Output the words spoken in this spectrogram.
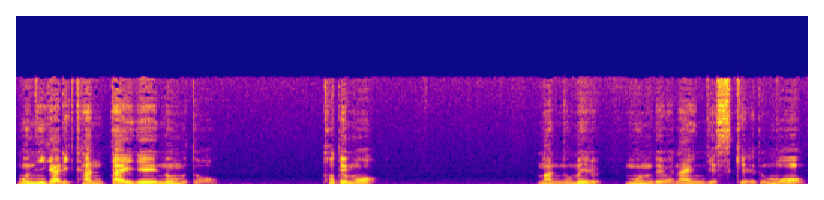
もうにがり単体で飲むと、とても、まあ、飲めるもんではないんですけれども、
